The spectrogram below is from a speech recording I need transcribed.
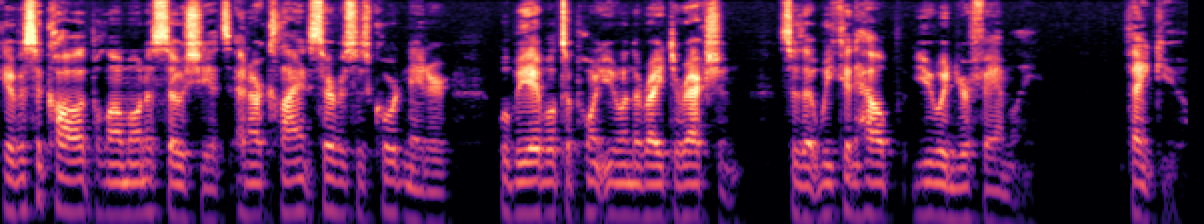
give us a call at Bellomo and Associates, and our client services coordinator will be able to point you in the right direction so that we can help you and your family. Thank you.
